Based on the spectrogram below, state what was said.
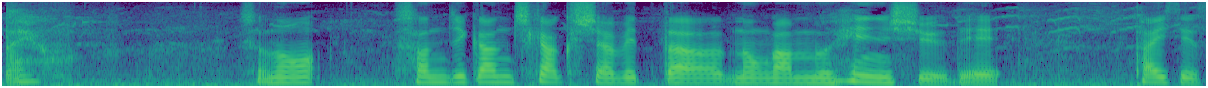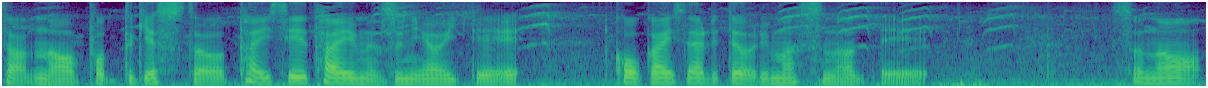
たよ。その3時間近く喋ったのが無編集で大勢さんのポッドキャスト「大勢タイムズ」において公開されておりますのでその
